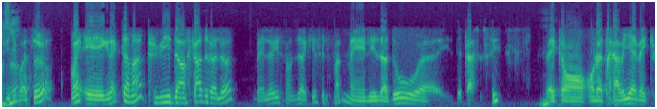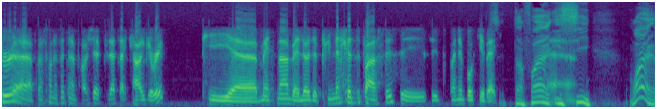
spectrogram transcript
Puis des voitures. Oui, exactement. Puis dans ce cadre-là, ben là, ils se sont dit, OK, c'est le fun, mais les ados, euh, ils se déplacent aussi. Fait qu'on on a travaillé avec eux. Après ça, on a fait un projet pilote à Calgary. Puis euh, maintenant, ben là, depuis mercredi passé, c'est c'est disponible au Québec. Cette affaire ici. Ouais,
